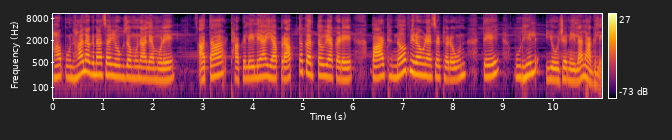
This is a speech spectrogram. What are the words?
हा पुन्हा लग्नाचा योग जमून आल्यामुळे आता ठाकलेल्या या प्राप्त कर्तव्याकडे पाठ न फिरवण्याचं ठरवून ते पुढील योजनेला लागले.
